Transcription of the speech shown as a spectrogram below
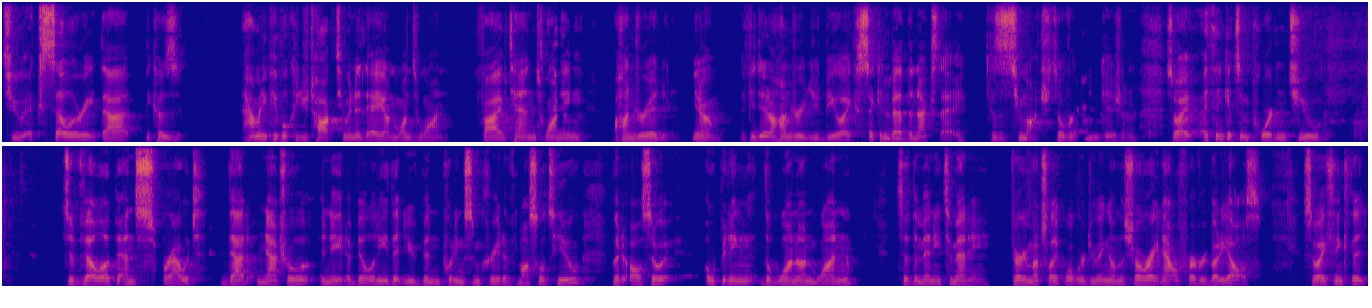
to accelerate that because how many people could you talk to in a day on one to one? 5, 10, 20, 100. You know, if you did 100, you'd be like sick in bed the next day because it's too much. It's over communication. So I, I think it's important to develop and sprout that natural innate ability that you've been putting some creative muscle to, but also opening the one on one to the many to many very much like what we're doing on the show right now for everybody else. So I think that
